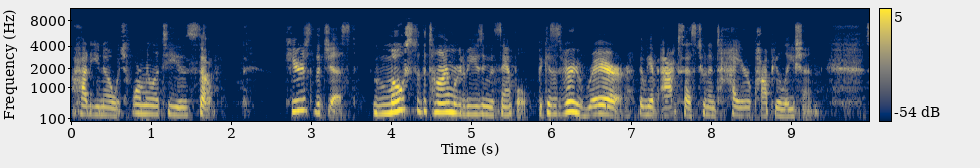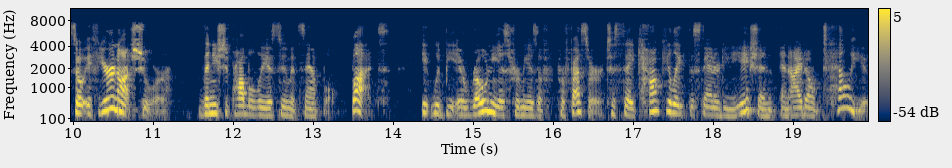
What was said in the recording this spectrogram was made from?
how do you know which formula to use. So here's the gist. Most of the time we're going to be using the sample because it's very rare that we have access to an entire population. So if you're not sure, then you should probably assume it's sample. But it would be erroneous for me as a professor to say calculate the standard deviation and I don't tell you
